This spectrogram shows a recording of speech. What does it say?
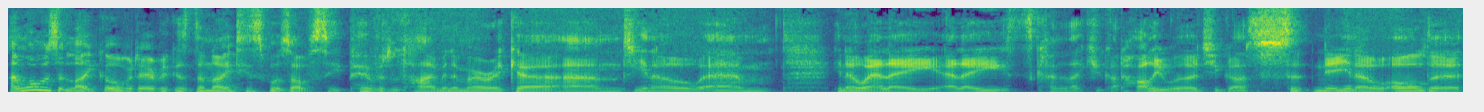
And what was it like over there? Because the nineties was obviously pivotal time in America, and you know, um, you know, LA, LA it's kind of like you got Hollywood, you got you know all the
